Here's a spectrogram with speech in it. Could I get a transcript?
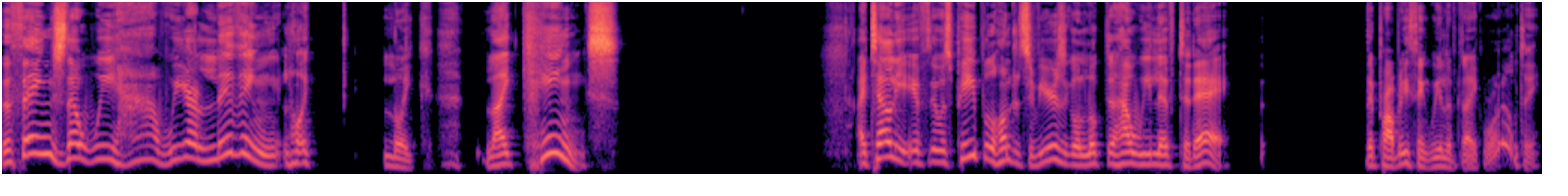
The things that we have, we are living like like like kings. I tell you, if there was people hundreds of years ago looked at how we live today, they probably think we lived like royalty.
